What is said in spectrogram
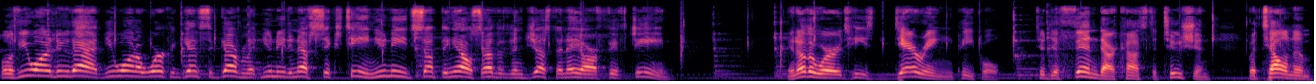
Well, if you want to do that, you want to work against the government, you need an F 16. You need something else other than just an AR 15. In other words, he's daring people to defend our Constitution, but telling them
